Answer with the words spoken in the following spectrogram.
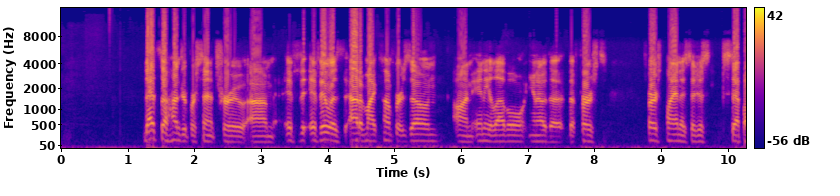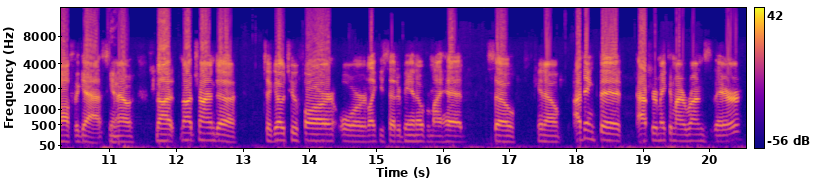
That's hundred percent true. Um, if if it was out of my comfort zone on any level, you know, the the first first plan is to just step off the gas. You yeah. know, not not trying to to go too far or like you said, or being over my head. So you know, I think that after making my runs there,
